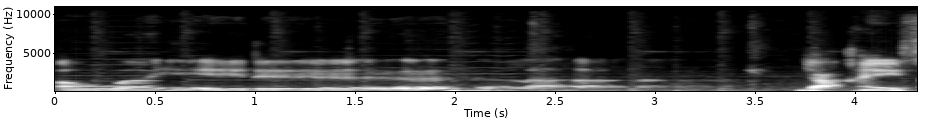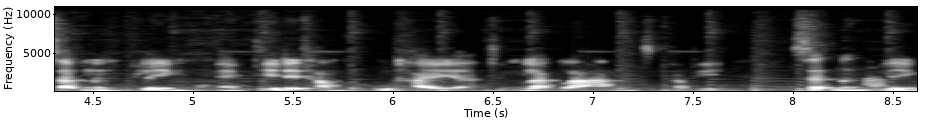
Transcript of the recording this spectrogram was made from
เอาไว้เด้อลาอยากให้สักหนึ่งเพลงของแน็กที่ได้ทำกับครูไทยอะถึงหลักล้านครับพี่สักหนึ่งค่ะเพลง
